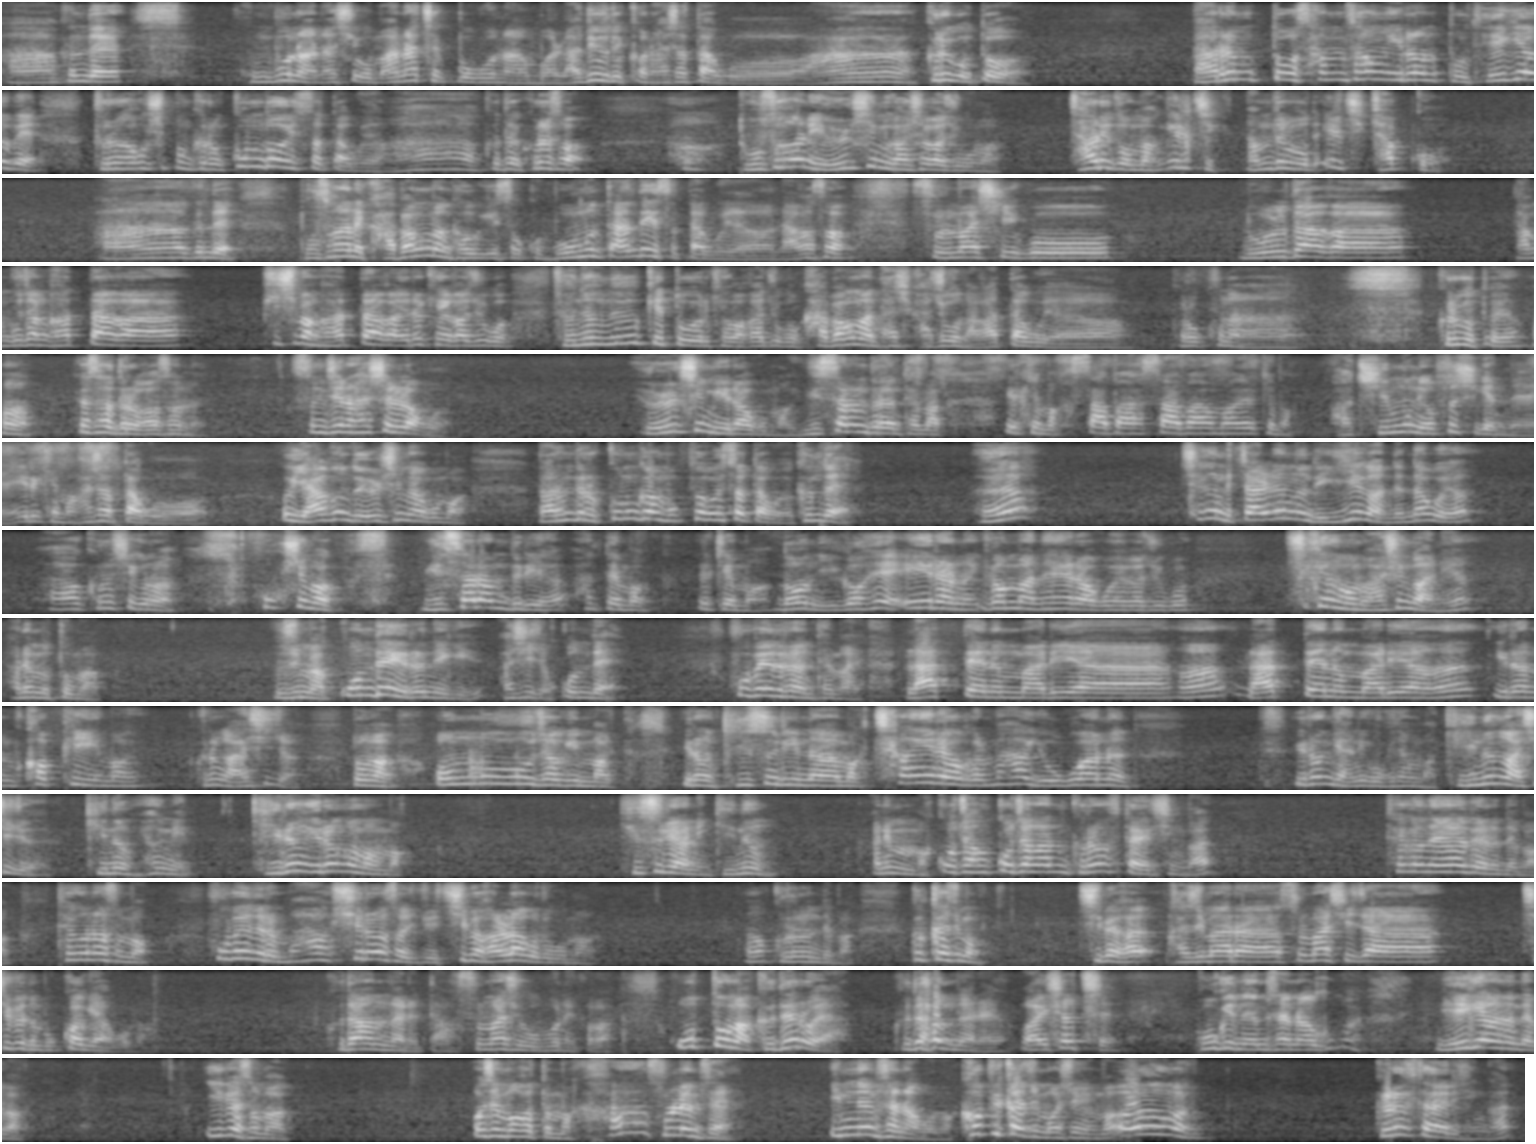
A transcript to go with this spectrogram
아 근데 공부는 안 하시고 만화책 보거나 뭐 라디오 듣거나 하셨다고 아 그리고 또 나름 또 삼성 이런 또 대기업에 들어가고 싶은 그런 꿈도 있었다고요. 아 근데 그래서 도서관에 열심히 가셔가지고 막 자리도 막 일찍 남들보다 일찍 잡고 아, 근데 도서관에 가방만 거기 있었고 몸은 딴 데 있었다고요. 나가서 술 마시고 놀다가 당구장 갔다가 PC방 갔다가 이렇게 해가지고 저녁 늦게 또 이렇게 와가지고 가방만 다시 가지고 나갔다고요. 그렇구나. 그리고 또요, 어, 회사 들어가서는 승진하시려고 열심히 일하고 막 윗사람들한테 막 이렇게 막 싸바 싸바 막 이렇게 막 아, 지문이 없으시겠네. 이렇게 막 하셨다고. 그 야근도 열심히 하고 막 나름대로 꿈과 목표가 있었다고요. 근데, 에? 최근에 잘렸는데 이해가 안 된다고요? 아 그러시구나. 혹시 막 윗사람들이 한테 막 이렇게 막 넌 이거 해 A라는 이것만 해라고 해가지고 시키는 것만 하신 거 아니에요? 아니면 또 막 요즘 막 꼰대 이런 얘기 아시죠? 꼰대. 후배들한테 말 라떼는 말이야, 어? 라떼는 말이야, 어? 이런 커피 막 그런 거 아시죠? 또 막 업무적인 막 이런 기술이나 막 창의력을 막 요구하는 이런 게 아니고 그냥 막 기능 아시죠? 기능 형님. 기능 이런 거만 막 기술이 아닌 기능. 아니면 막 꼬장꼬장한 그런 스타일이신가? 퇴근해야 되는데 막 퇴근해서 막 후배들은 막 싫어서 이제 집에 가려고 그러고 막 어? 그러는데 막 끝까지 막 집에 가, 가지 마라 술 마시자 집에도 못 가게 하고 막 그 다음날에 딱 술 마시고 보니까 막 옷도 막 그대로야 그 다음날에 와이셔츠 고기 냄새 나고 막 얘기하는데 막 입에서 막 어제 먹었던 막술 냄새 입 냄새 나고 막 커피까지 마시면 막어막 그런 스타일이신가?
